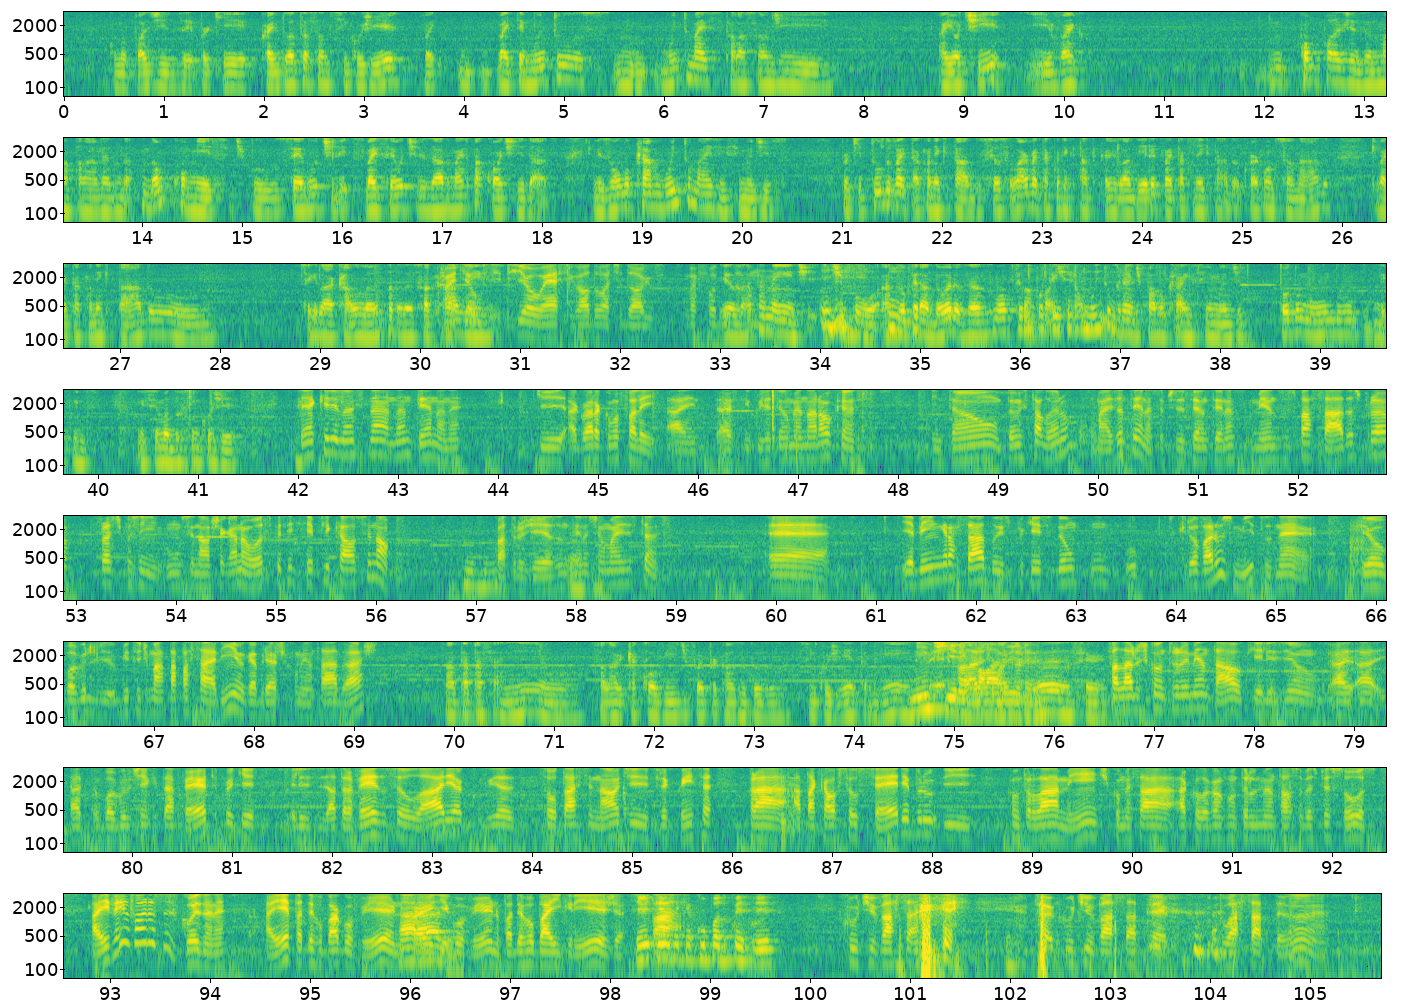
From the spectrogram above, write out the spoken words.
como pode dizer, porque com a implantação do 5G vai, vai ter muitos, muito mais instalação de IoT e vai, como pode dizer numa palavra, não- começo, tipo, sendo utili- vai ser utilizado mais pacote de dados. Eles vão lucrar muito mais em cima disso. Porque tudo vai estar conectado. O seu celular vai estar conectado com a geladeira, que vai estar conectado com o ar-condicionado, que vai estar conectado, sei lá, com a lâmpada da sua casa. Vai ter um CTOS igual do Watch Dogs. Vai foder. Exatamente. E tipo, as operadoras elas vão ter Só um potencial muito grande para lucrar em cima de todo mundo em, em cima do 5G. Tem aquele lance da, da antena, né? Que agora, como eu falei, a, a 5G tem um menor alcance. Então, estão instalando mais antenas. Você precisa ter antenas menos espaçadas pra, pra, tipo assim, um sinal chegar na outra pra ele replicar o sinal. Uhum. 4G as antenas tinham mais distância. É, e é bem engraçado isso, porque isso deu um, um- o- criou vários mitos, né? Criou o bagulho de, o mito de matar passarinho, o Gabriel tinha comentado, acho. Matar passarinho, falaram que a Covid foi por causa do 5G também. Mentira, falaram falaram matou isso. Câncer. Falaram de controle mental, que eles iam. a- a- a- o bagulho tinha que estar perto, porque eles, através do celular, ia, ia soltar sinal de frequência pra atacar o seu cérebro e controlar a mente, começar a colocar um controle mental sobre as pessoas. Aí vem várias coisas, né? Aí é pra derrubar governo, pra Caralho. erguer governo, pra derrubar a igreja, Certeza pra que é culpa do PT. cultivar sa... pra cultivar satã, cultuar satã.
